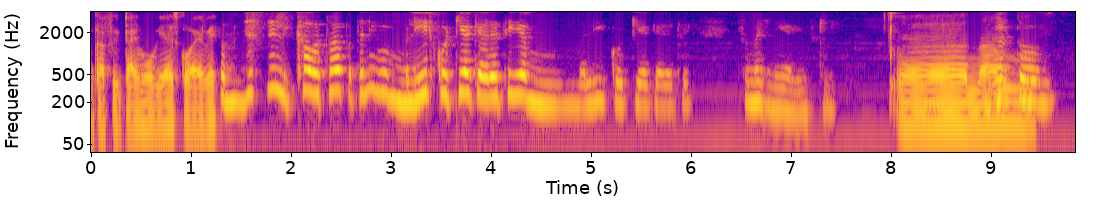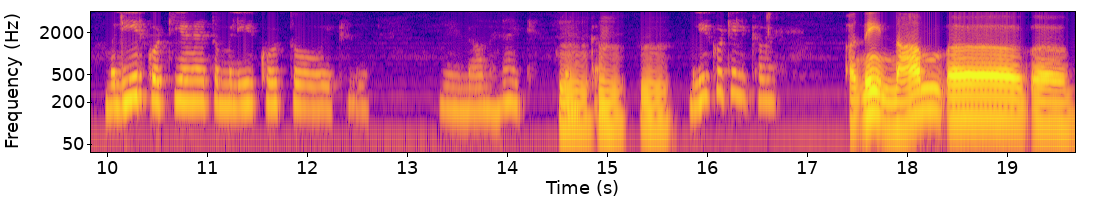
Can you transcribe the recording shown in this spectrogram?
काफ़ी टाइम हो गया इसको आए हुए। जिसने लिखा हुआ था पता नहीं वो मलीर कोटिया कह रहे थे या मली कोटिया कह रहे थे। समझ नहीं आई उसकी। अ, अगर तो नाम मलीर कोटिया है तो मलीर कोट तो एक नाम है ना एक हम्म, संत का। हम्म, हम्म। मलीर कोटिया लिखा हुआ है। नहीं नाम अ, अ,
